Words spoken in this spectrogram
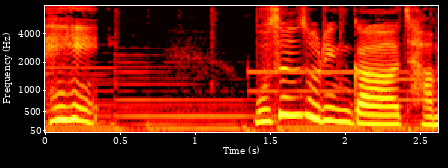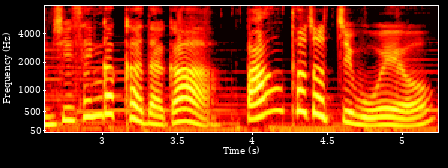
무슨 소린가 잠시 생각하다가 빵 터졌지 뭐예요.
